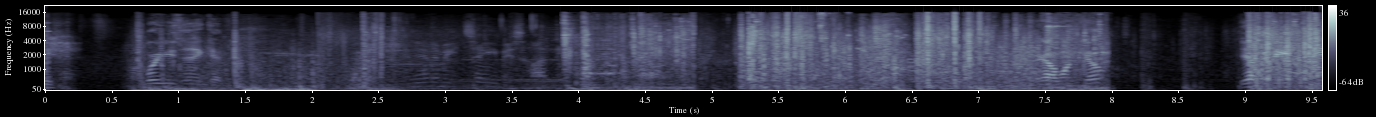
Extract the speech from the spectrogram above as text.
Eh, What are you thinking? An enemy team is hunting. I got one kill. Yep, it needs me.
